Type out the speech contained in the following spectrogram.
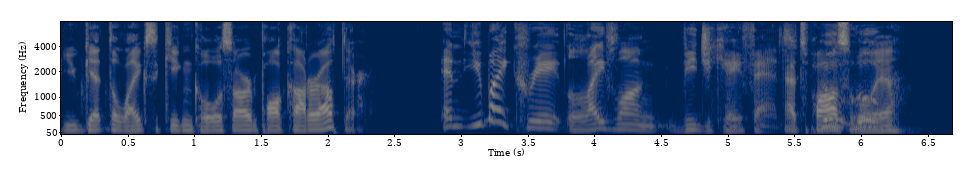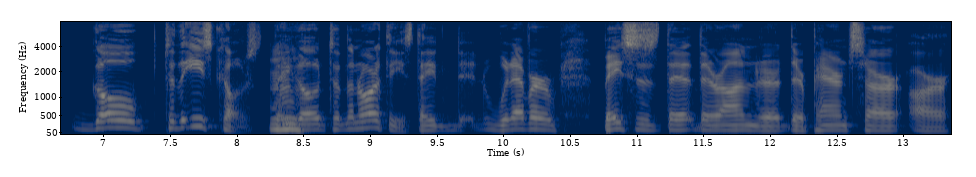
you get the likes of Keegan Kolesar and Paul Cotter out there. And you might create lifelong VGK fans. That's who- possible, who yeah. Go to the East Coast. They Mhm. go to the Northeast. They whatever bases they're, they're on. Their, their parents are are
